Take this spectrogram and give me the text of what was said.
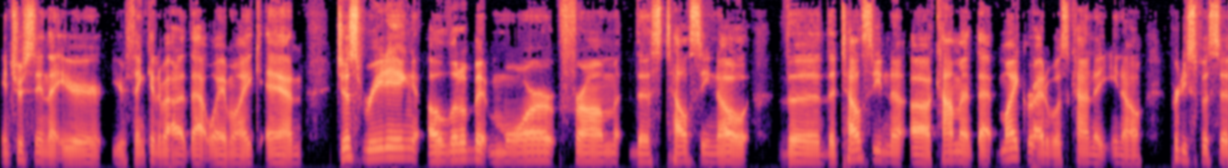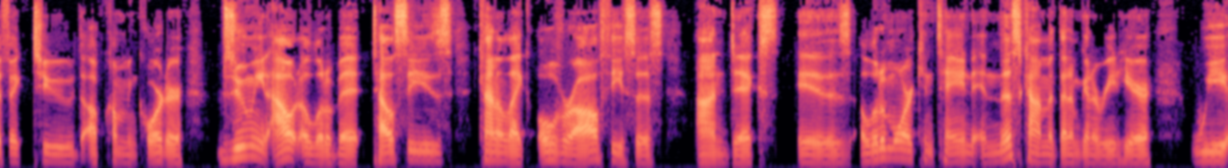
interesting that you're you're thinking about it that way, Mike. And just reading a little bit more from this Telsey note, the the Telsey uh, comment that Mike read was kind of you know pretty specific to the upcoming quarter. Zooming out a little bit, Telsey's kind of like overall thesis on Dick's is a little more contained in this comment that I'm going to read here. We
